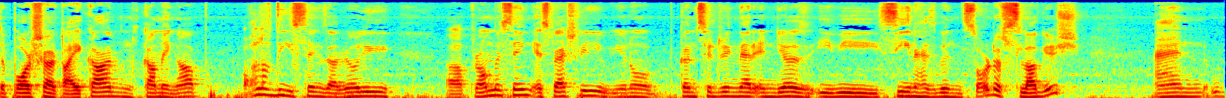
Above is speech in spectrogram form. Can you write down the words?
the porsche taycan coming up. All of these things are really uh, promising especially you know considering that India's EV scene has been sort of sluggish, and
